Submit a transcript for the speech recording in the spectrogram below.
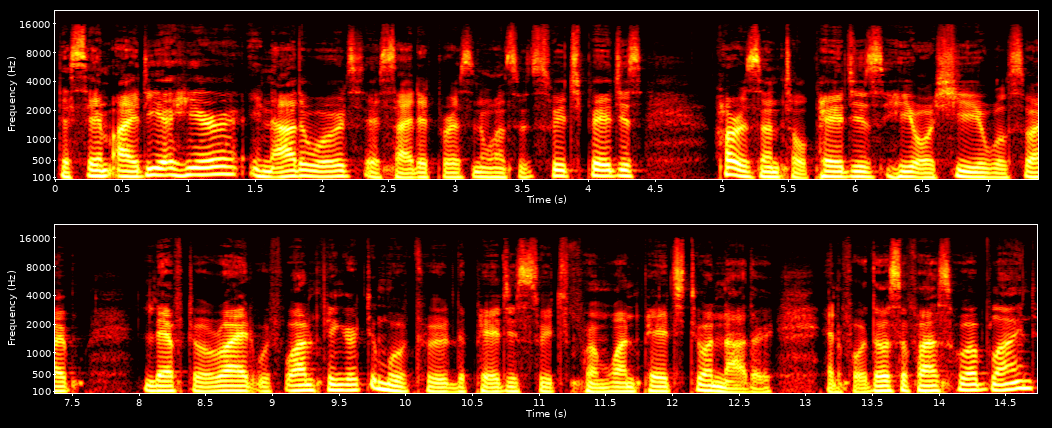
The same idea here. In other words, a sighted person wants to switch pages, horizontal pages, he or she will swipe left or right with one finger to move through the pages, switch from one page to another. And for those of us who are blind,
